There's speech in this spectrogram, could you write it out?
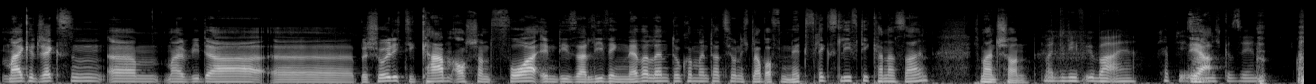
Michael Jackson ähm, mal wieder äh, beschuldigt. Die kam auch schon vor in dieser Leaving Neverland Dokumentation. Ich glaube, auf Netflix lief die, kann das sein? Ich meine schon. Weil die lief überall. Ich habe die immer Ja. nicht gesehen. Ich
